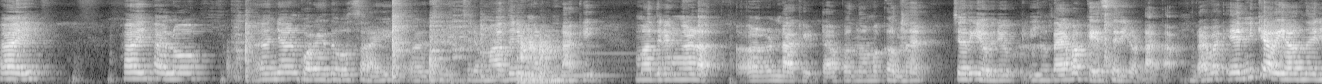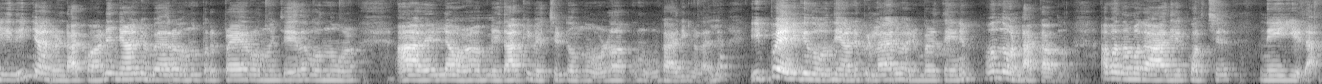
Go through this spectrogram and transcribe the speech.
ഹായ് ഹായ് ഹലോ ഞാൻ കുറേ ദിവസമായി ഇച്ചിരി ഇച്ചിരി മധുരങ്ങൾ ഉണ്ടാക്കി മധുരങ്ങൾ ഉണ്ടാക്കിയിട്ട്. അപ്പം നമുക്കൊന്ന് ചെറിയൊരു റവ കേസരി ഉണ്ടാക്കാം. റവ എനിക്കറിയാവുന്ന രീതി ഞാൻ ഉണ്ടാക്കുവാണ്. ഞാൻ വേറെ ഒന്നും പ്രിപ്പയർ ഒന്നും ചെയ്ത ഒന്നും എല്ലാം ഇതാക്കി വെച്ചിട്ടൊന്നും ഉള്ള കാര്യങ്ങളല്ല. ഇപ്പം എനിക്ക് തോന്നിയാണ് പിള്ളേർ വരുമ്പോഴത്തേനും ഒന്നും ഉണ്ടാക്കാവുന്നു. അപ്പം നമുക്ക് ആദ്യം കുറച്ച് നെയ്യിടാം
